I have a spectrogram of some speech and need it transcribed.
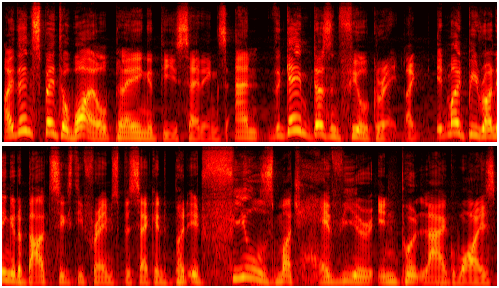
I then spent a while playing at these settings, and the game doesn't feel great. Like, it might be running at about 60 frames per second, but it feels much heavier input lag-wise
